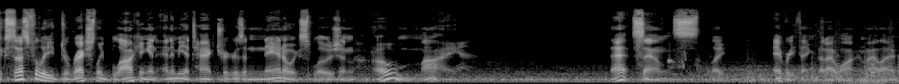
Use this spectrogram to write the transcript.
Successfully directionally blocking an enemy attack triggers a nano explosion. Oh my. That sounds like everything that I want in my life.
